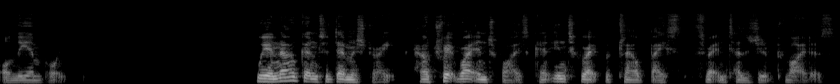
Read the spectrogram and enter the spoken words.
on the endpoint. We are now going to demonstrate how Tripwire Enterprise can integrate with cloud-based threat intelligence providers.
